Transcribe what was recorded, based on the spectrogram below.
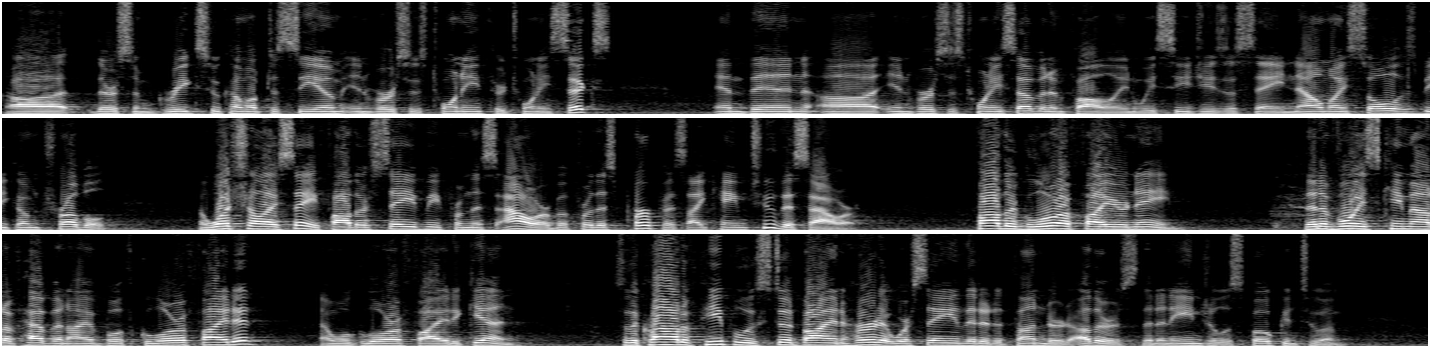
Uh, there are some Greeks who come up to see him in verses 20 through 26. And then uh, in verses 27 and following, we see Jesus saying, Now my soul has become troubled. And what shall I say? Father, save me from this hour, but for this purpose I came to this hour. Father, glorify your name. Then a voice came out of heaven I have both glorified it and will glorify it again. So the crowd of people who stood by and heard it were saying that it had thundered, others that an angel had spoken to him.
